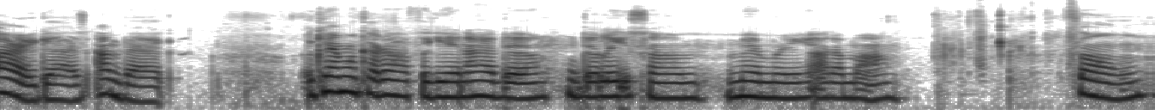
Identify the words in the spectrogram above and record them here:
Alright, guys, I'm back. The camera cut off again. I had to delete some memory out of my phone.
